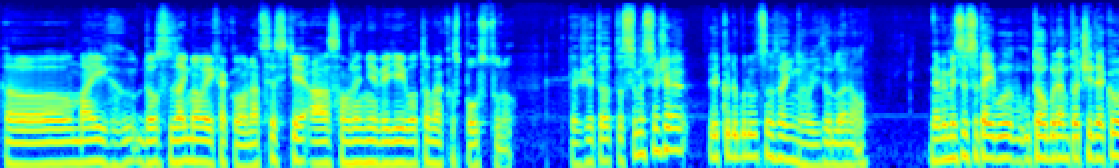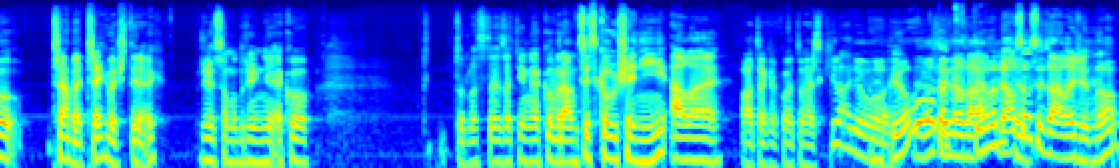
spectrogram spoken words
hmm. uh, mají dost zajímavých jako na cestě a samozřejmě vědějí o tom jako spoustu. No. Takže to, to si myslím, že jako do budoucna zajímavý tohle, no. Nevím, jestli se tady u toho budeme točit jako třeba ve třech, ve čtyřech, že samozřejmě jako tohle je zatím jako v rámci zkoušení, ale Ale tak jako je to hezký, Láďo, vole. jo, si tak, to jo, dal jo. jsem si záležet, no.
